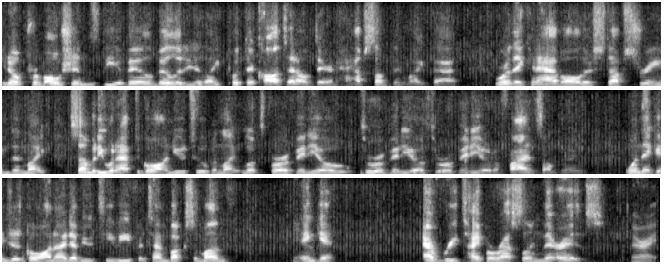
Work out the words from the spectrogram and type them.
you know, promotions the availability to like put their content out there and have something like that where they can have all their stuff streamed and like somebody would have to go on YouTube and like look for a video through a video through a video to find something when they can just go on IWTV for 10 bucks a month Yeah. and get every type of wrestling there is. All right.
